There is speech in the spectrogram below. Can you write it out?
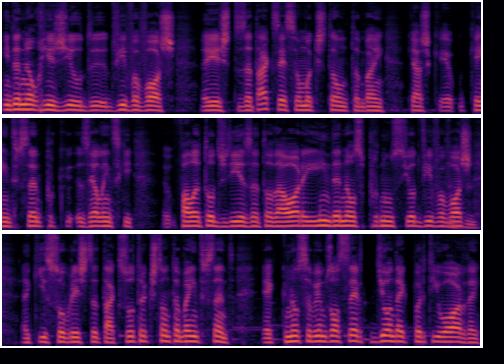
ainda não reagiu de, de viva voz a estes ataques. Essa é uma questão também que acho que é, que é, interessante, porque Zelensky fala todos os dias, a toda a hora, e ainda não se pronunciou de viva voz uhum. aqui sobre estes ataques. Outra questão também interessante é que não sabemos ao certo de onde é que partiu a ordem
